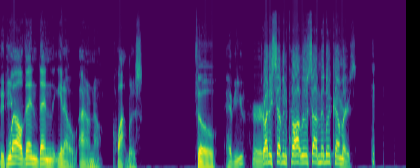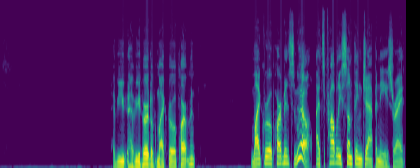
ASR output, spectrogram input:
Did you? Well, then, then you know, I don't know, quatloos. so have you heard? 27 quatloos on the newcomers. Have you have you heard of micro apartments? Micro apartments? No. It's probably something Japanese, right?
